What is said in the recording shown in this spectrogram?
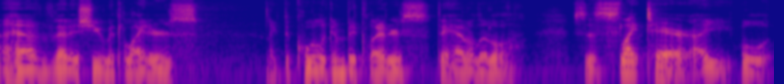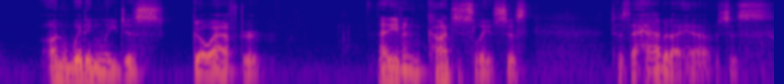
I have that issue with lighters, like the cool looking Bic lighters. They have a little, it's a slight tear. I will unwittingly just go after it. Not even consciously. It's just, just a habit I have. It's just,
